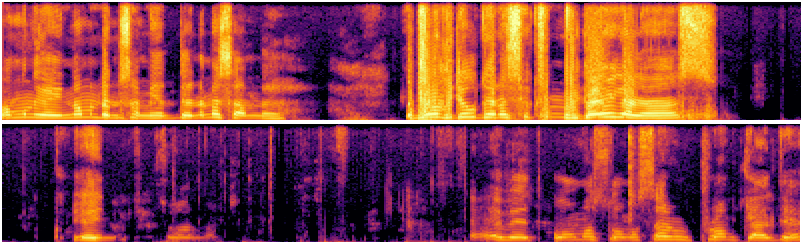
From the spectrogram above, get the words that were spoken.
Ben bunu yayında mı denesem ya denemesem mi? E bu video denesek şimdi videoya gelmez. Yayın. Evet olmazsa olmaz server prompt geldi.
